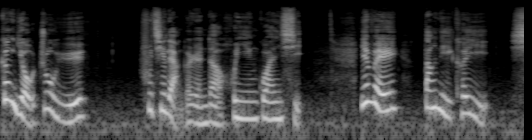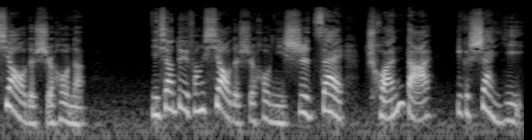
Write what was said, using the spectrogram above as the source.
更有助于夫妻两个人的婚姻关系，因为当你可以笑的时候呢，你向对方笑的时候，你是在传达一个善意，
